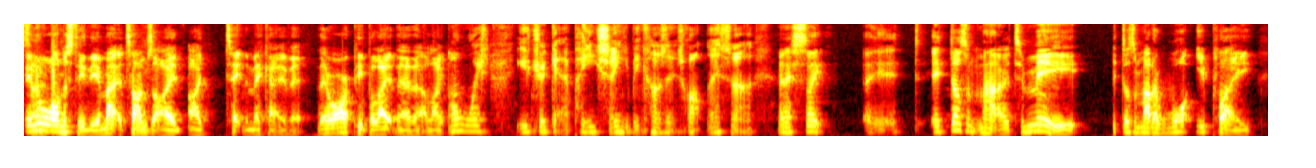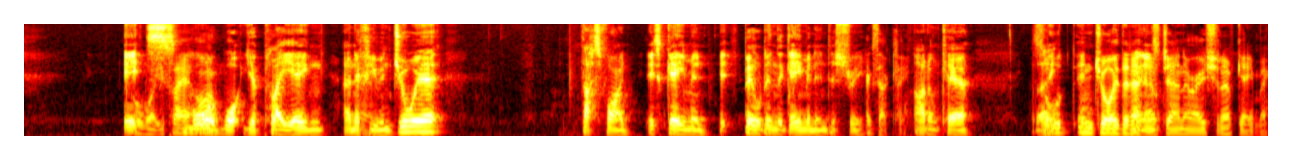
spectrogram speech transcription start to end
In all honesty, the amount of times that I, I take the mick out of it, there are people out there that are like, oh, wish you should get a PC because it's got this. Uh, and it's like, it, it doesn't matter. To me, it doesn't matter what you play. It's what you more what you're playing, and if you enjoy it, that's fine. It's gaming. It's building the gaming industry. exactly. I don't care. So we'll enjoy the you next know. generation of gaming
